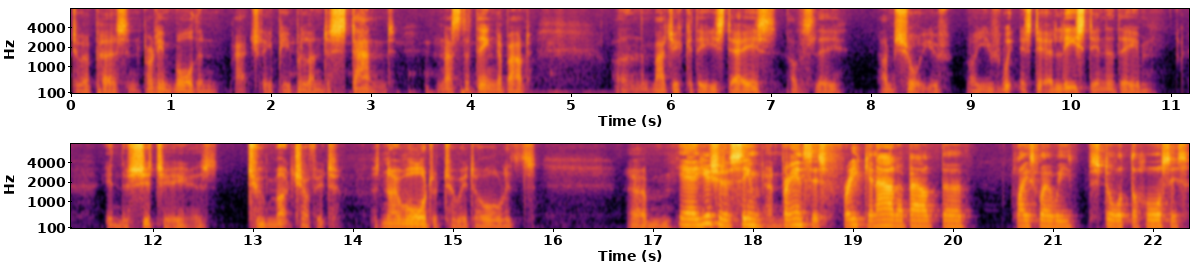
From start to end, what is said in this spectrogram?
to a person, probably more than actually people understand. And that's the thing about uh, the magic of these days. Obviously, I'm sure you've or you've witnessed it at least in the in the city. There's too much of it. There's no order to it all. It's um, Yeah, you should have seen Francis freaking out about the place where we stored the horses.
